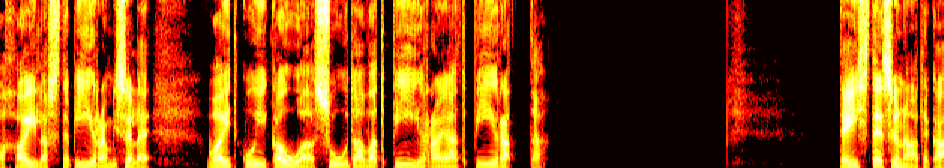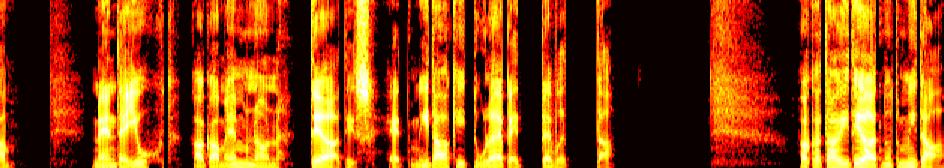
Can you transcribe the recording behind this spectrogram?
ahhailaste piiramisele, vaid kui kaua suudavad piirajad piirata. teiste sõnadega, nende juht Agamemnon teadis, et midagi tuleb ette võtta. Aga ta ei teadnud, mida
